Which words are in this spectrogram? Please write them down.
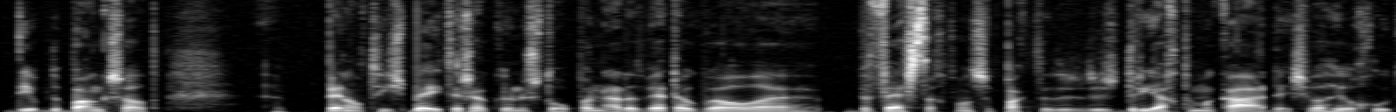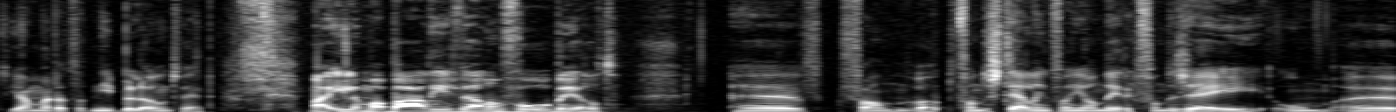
die op de bank zat penalties beter zou kunnen stoppen. Nou, dat werd ook wel uh, bevestigd, want ze pakten er dus drie achter elkaar. Dat is wel heel goed. Jammer dat dat niet beloond werd. Maar Ilan Mabali is wel een voorbeeld uh, van, wat, van de stelling van Jan-Dirk van der Zee... om uh,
